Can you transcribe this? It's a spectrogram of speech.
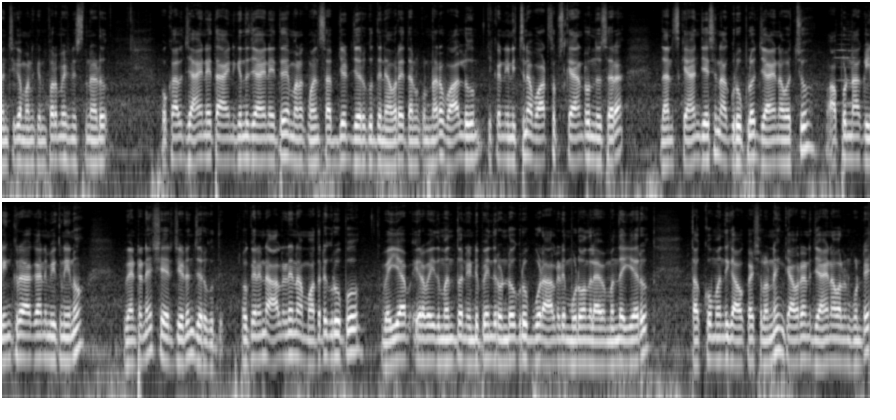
మంచిగా మనకి ఇన్ఫర్మేషన్ ఇస్తున్నాడు ఒకవేళ జాయిన్ అయితే ఆయన కింద జాయిన్ అయితే మనకు మంచి సబ్జెక్ట్ జరుగుతుందని ఎవరైతే అనుకుంటున్నారో వాళ్ళు ఇక్కడ నేను ఇచ్చిన వాట్సాప్ స్కానర్ ఉంది చూసారా? దాన్ని స్కాన్ చేసి నా గ్రూప్లో జాయిన్ అవ్వచ్చు. అప్పుడు నాకు లింక్ రాగానే మీకు నేను వెంటనే షేర్ చేయడం జరుగుతుంది ఓకేనండి ఆల్రెడీ నా మొదటి గ్రూపు వెయ్యి ఇరవై ఐదు మందితో నిండిపోయింది. రెండో గ్రూప్ కూడా ఆల్రెడీ మూడు వందల యాభై మంది అయ్యారు. తక్కువ మందికి అవకాశాలు ఉన్నాయి. ఇంకెవరైనా జాయిన్ అవ్వాలనుకుంటే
